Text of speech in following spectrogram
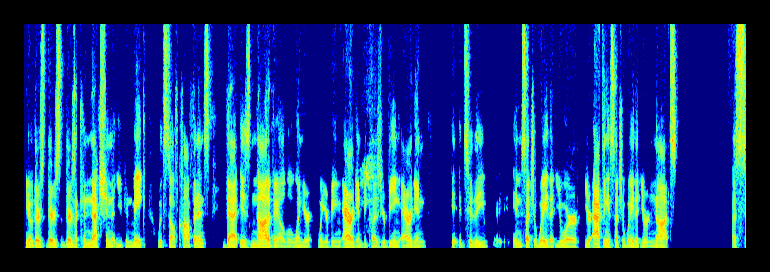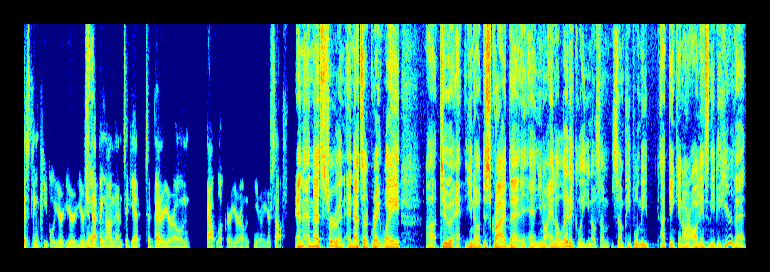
you know, there's there's there's a connection that you can make with self confidence that is not available when you're when you're being arrogant because you're being arrogant to the in such a way that you're you're acting in such a way that you're not assisting people you're you're you're yeah. stepping on them to get to better your own outlook or your own you know yourself. And and that's true. And and that's a great way uh, to uh, you know describe that. And, and, you know analytically you know some some people need i think in our audience need to hear that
